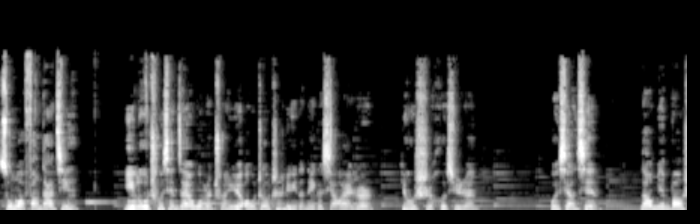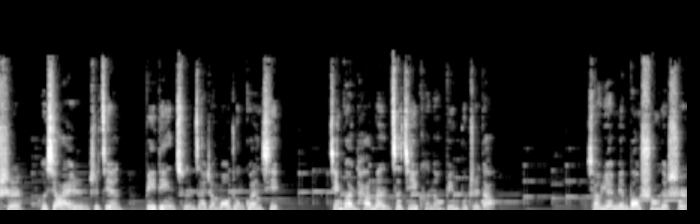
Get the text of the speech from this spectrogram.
送我放大镜，一路出现在我们穿越欧洲之旅的那个小矮人儿又是何许人？我相信，老面包师。和小矮人之间必定存在着某种关系，尽管他们自己可能并不知道。小圆面包书的事，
